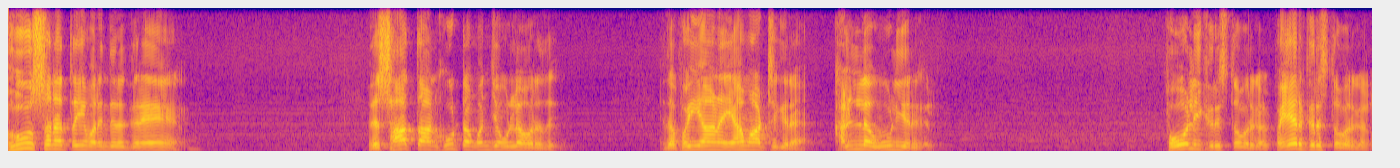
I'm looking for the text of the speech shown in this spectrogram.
தூசணத்தையும் அறிந்திருக்கிறேன். இந்த சாத்தான் கூட்டம் கொஞ்சம் உள்ளே வருது. இந்த பொய்யான ஏமாற்றுகிற கள்ள ஊழியர்கள் போலி கிறிஸ்தவர்கள் பெயர் கிறிஸ்தவர்கள்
